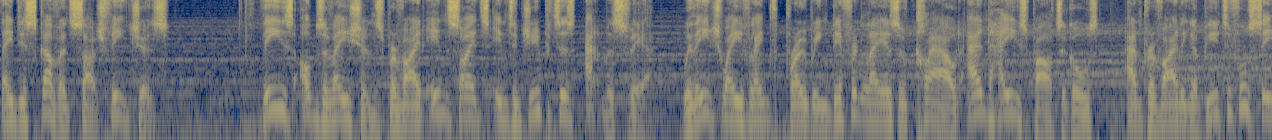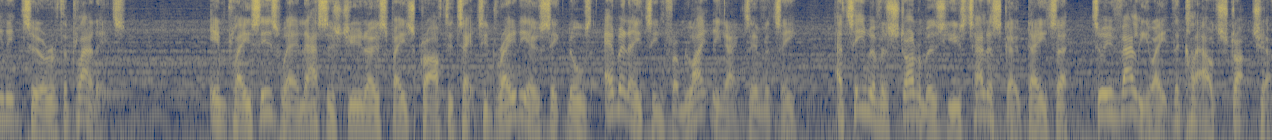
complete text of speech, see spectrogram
they discovered such features. These observations provide insights into Jupiter's atmosphere, with each wavelength probing different layers of cloud and haze particles and providing a beautiful scenic tour of the planet. In places where NASA's Juno spacecraft detected radio signals emanating from lightning activity, a team of astronomers used telescope data to evaluate the cloud structure.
